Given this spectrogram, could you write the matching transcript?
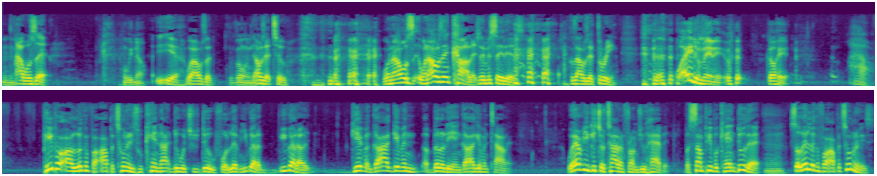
Mm-hmm. I was at we know. yeah. Well, I was at I was at two. when I was when I was in college, let me say this, because I was at three. Wait a minute. Go ahead. Wow. People are looking for opportunities who cannot do what you do for a living. You got to you got a given God given ability and God given talent. Wherever you get your talent from, you have it. But some people can't do that, mm-hmm. so they're looking for opportunities.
